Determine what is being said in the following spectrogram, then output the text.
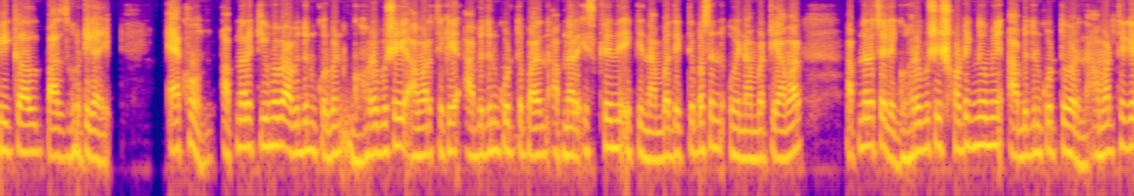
বিকাল পাঁচ ঘটিকায়। এখন আপনারা কীভাবে আবেদন করবেন? ঘরে বসেই আমার থেকে আবেদন করতে পারেন। আপনারা স্ক্রিনে একটি নাম্বার দেখতে পাচ্ছেন। ওই নাম্বারটি আমার। আপনারা চাইলে ঘরে বসে সঠিক নিয়মে আবেদন করতে পারেন। আমার থেকে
